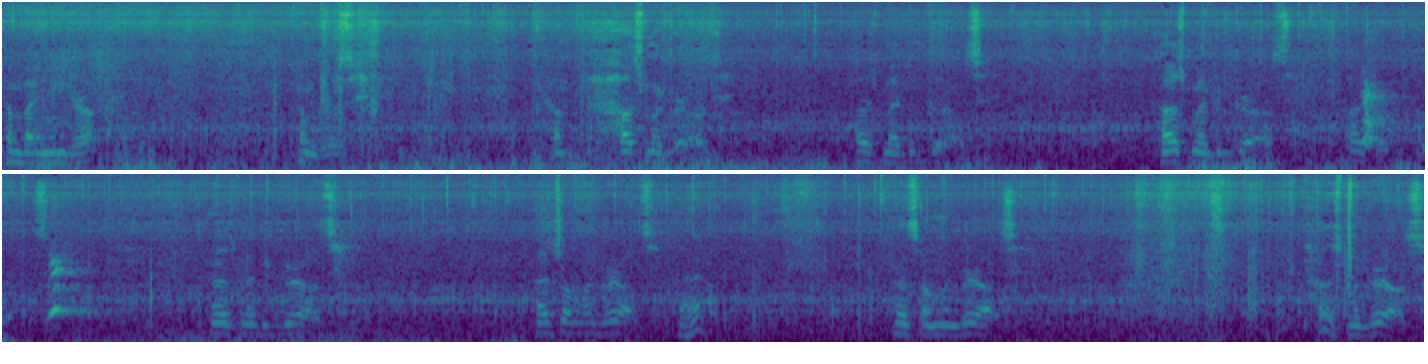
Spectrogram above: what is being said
come by me, girl. Come, girls. Come. How's my girls? How's my big girls? How's my big girls? How's my big girls? How's all my girls? Huh? How's all my girls? How's my girls?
